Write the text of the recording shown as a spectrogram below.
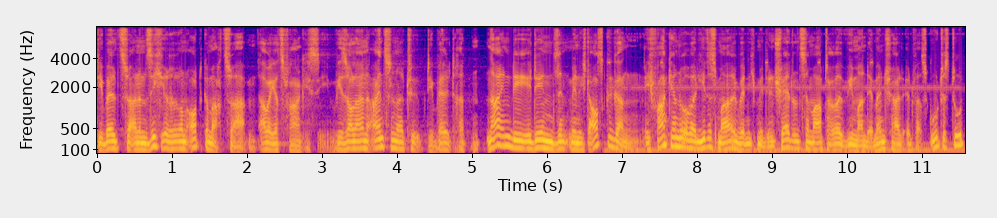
die Welt zu einem sichereren Ort gemacht zu haben. Aber jetzt frage ich Sie, wie soll ein einzelner Typ die Welt retten? Nein, die Ideen sind mir nicht ausgegangen. Ich frage ja nur, weil jedes Mal, wenn ich mir den Schädel zermartere, wie man der Menschheit etwas Gutes tut,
